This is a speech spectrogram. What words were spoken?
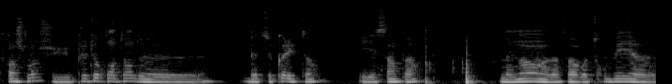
Franchement, je suis plutôt content de, bah, ce collector. Il est sympa. Maintenant, il va falloir retrouver euh,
